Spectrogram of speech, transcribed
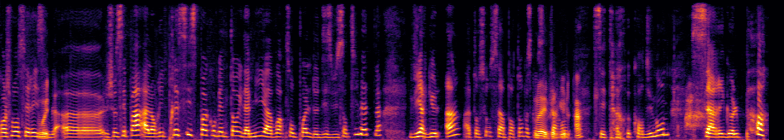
Franchement, c'est risible. Euh, je sais pas, alors il précise pas combien de temps il a mis à avoir son poil de 18 cm, là. Virgule 1. Attention, c'est important parce que Ouais, c'est un, record du monde. Ça rigole pas.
